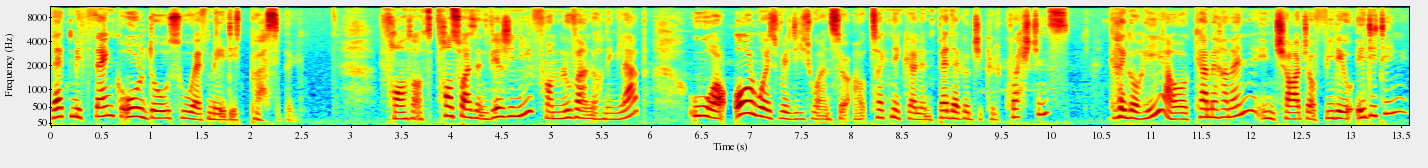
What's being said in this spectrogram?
let me thank all those who have made it possible. Françoise and Virginie from Louvain Learning Lab, who are always ready to answer our technical and pedagogical questions. Gregory, our cameraman in charge of video editing,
